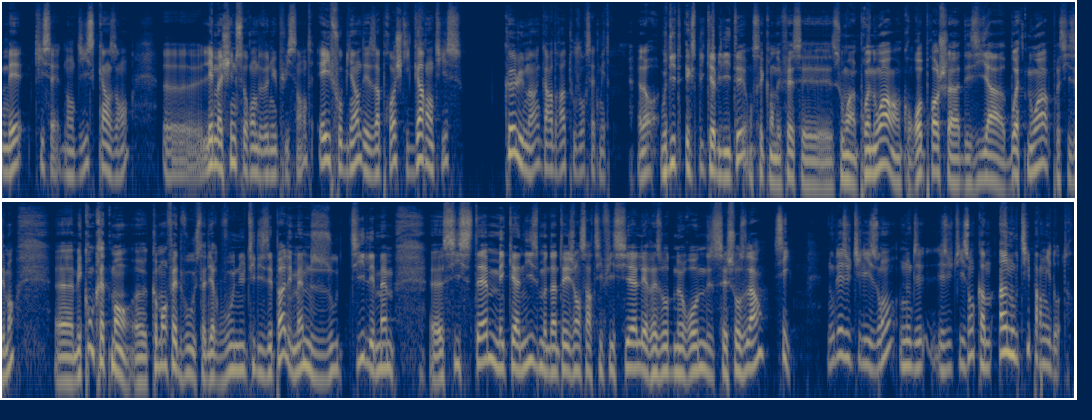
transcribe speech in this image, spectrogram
mais qui sait, dans 10, 15 ans, euh, les machines seront devenues puissantes et il faut bien des approches qui garantissent que l'humain gardera toujours cette maîtrise. Alors, vous dites explicabilité. On sait qu'en effet, c'est souvent un point noir hein, qu'on reproche à des IA boîtes noires, précisément. Euh, mais concrètement, euh, comment faites-vous? C'est-à-dire que vous n'utilisez pas les mêmes outils, les mêmes euh, systèmes, mécanismes d'intelligence artificielle, les réseaux de neurones, ces choses-là? Si, nous les utilisons, nous les utilisons comme un outil parmi d'autres.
